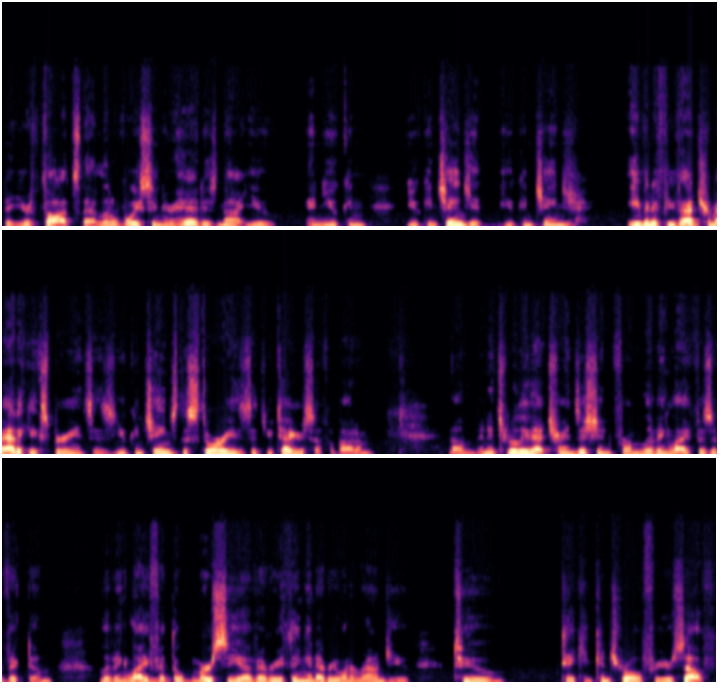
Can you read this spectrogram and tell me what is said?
that your thoughts, that little voice in your head, is not you, and you can you can change it. You can change even if you've had traumatic experiences, you can change the stories that you tell yourself about them um, and it's really that transition from living life as a victim, living life mm-hmm. at the mercy of everything and everyone around you, to taking control for yourself.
